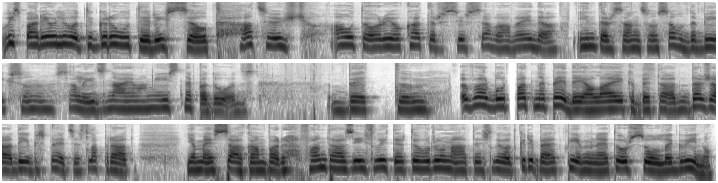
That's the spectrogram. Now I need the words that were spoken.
Vispār jau ļoti grūti ir izcelt atsevišķu autoru, jo katrs ir savā veidā interesants un savdabīgs un salīdzinājumam īsti nepadodas. Bet um, varbūt pat ne pēdējā laika, bet tā dažādības pēc es labprāt, ja mēs sākam par fantāzijas literatūru runāt, es ļoti gribētu pieminēt Ursulu Legvinu.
